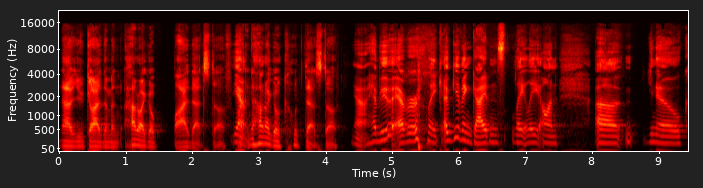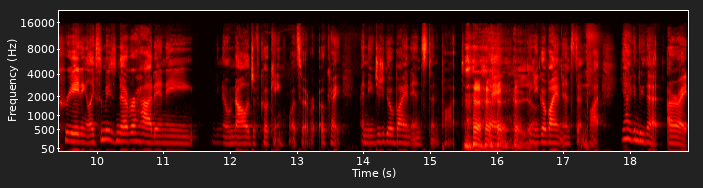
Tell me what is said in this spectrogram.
now you guide them, and how do I go buy that stuff? Yeah. and how do I go cook that stuff? Yeah. Have you ever like I've given guidance lately on uh you know creating like somebody's never had any you know knowledge of cooking whatsoever. Okay. I need you to go buy an instant pot. Okay. Can you go buy an instant pot? Yeah, I can do that. All right.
